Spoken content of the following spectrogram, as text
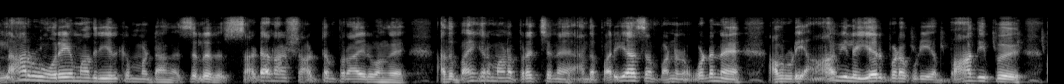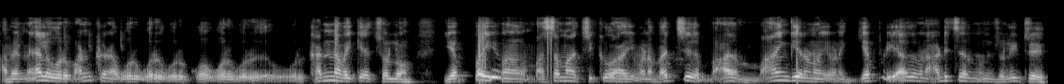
எல்லாரும் ஒரே மாதிரி இருக்க மாட்டாங்க. சிலர் சடனாக ஷார்ட் டெம்பர் ஆயிடுவாங்க அது பயங்கரமான பிரச்சனை. அந்த பரியாசம் பண்ணணும். உடனே அவனுடைய ஆவியில் ஏற்படக்கூடிய பாதிப்பு அவன் மேலே ஒரு வன்கண ஒரு ஒரு ஒரு ஒரு ஒரு ஒரு கண்ணை வைக்க சொல்லும். எப்போ இவன் வசமாக சிக்குவான் இவனை வச்சு வா- வாங்கிடணும். இவனை எப்படியாவது இவனை அடிச்சிடணும்னு சொல்லிட்டு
